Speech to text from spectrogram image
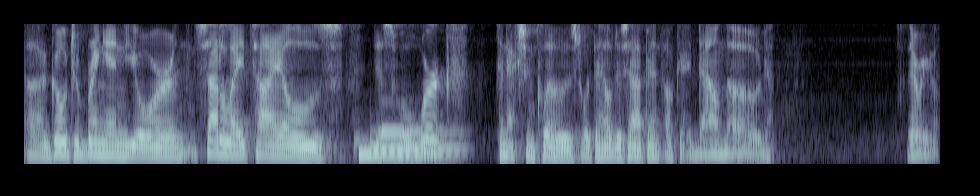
uh, go to bring in your satellite tiles, this will work. Connection closed. What the hell just happened? Okay, download. There we go.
